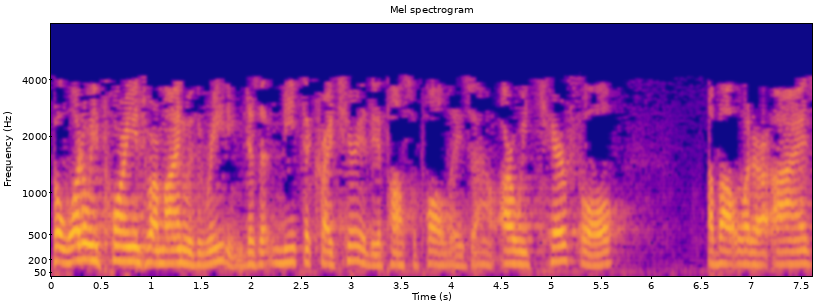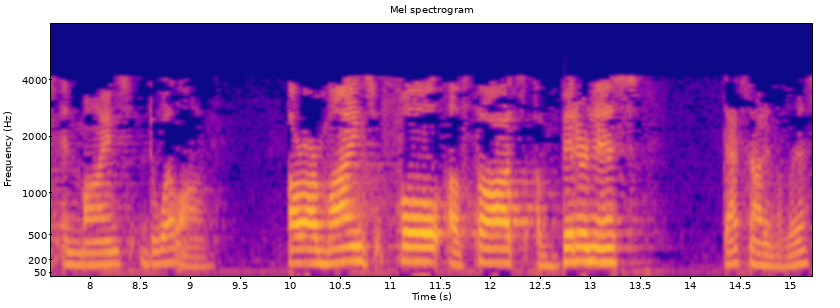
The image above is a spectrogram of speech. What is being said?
But what are we pouring into our mind with reading? Does it meet the criteria the Apostle Paul lays out? Are we careful about what our eyes and minds dwell on? Are our minds full of thoughts of bitterness? That's not in the list.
